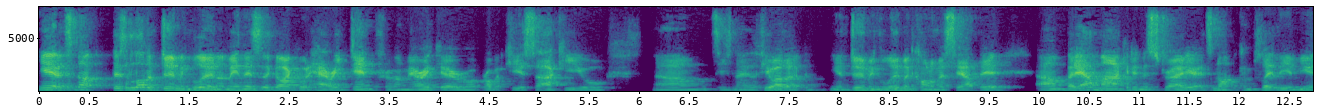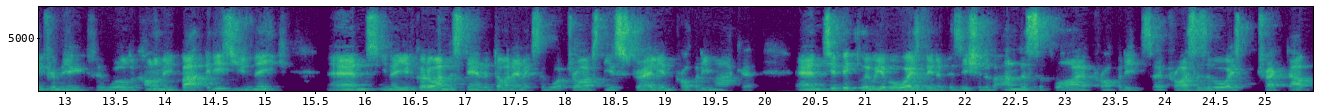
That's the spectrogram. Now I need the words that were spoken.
Yeah, it's not, there's a lot of doom and gloom. I mean, there's a guy called Harry Dent from America or Robert Kiyosaki or um, what's his name? There's a few other you know, doom and gloom economists out there um, but our market in Australia, it's not completely immune from the world economy, but it is unique. And you know, you've got to understand the dynamics of what drives the Australian property market. And typically, we have always been in a position of undersupply of property. So prices have always tracked up.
